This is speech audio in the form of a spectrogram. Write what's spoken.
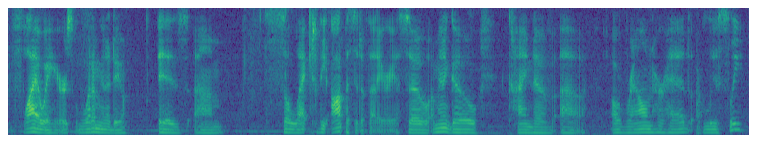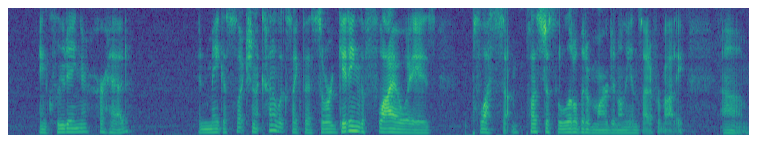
flyaway hairs, what I'm going to do is um, select the opposite of that area. So I'm going to go kind of uh, around her head loosely, including her head, and make a selection that kind of looks like this. So we're getting the flyaways plus some, plus just a little bit of margin on the inside of her body. Um,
